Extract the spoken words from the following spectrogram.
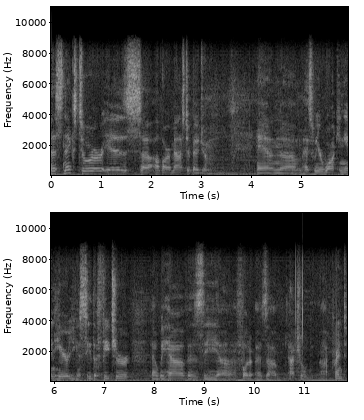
This next tour is uh, of our master bedroom. And um, as we are walking in here, you can see the feature that we have is the uh, photo, as a actual uh, print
